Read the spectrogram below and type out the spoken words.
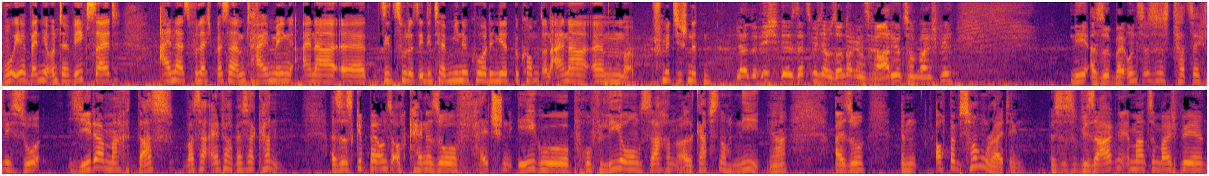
wo ihr, wenn ihr unterwegs seid, einer ist vielleicht besser im Timing, einer äh, sieht zu, dass ihr die Termine koordiniert bekommt und einer ähm, schmidt die Schnitten? Ja, also ich äh, setze mich am Sonntag ins Radio zum Beispiel. Nee, also bei uns ist es tatsächlich so, jeder macht das, was er einfach besser kann. Also es gibt bei uns auch keine so falschen Ego-Profilierungssachen, also gab es noch nie. Ja? Also ähm, auch beim Songwriting. Es ist, wir sagen immer zum Beispiel,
